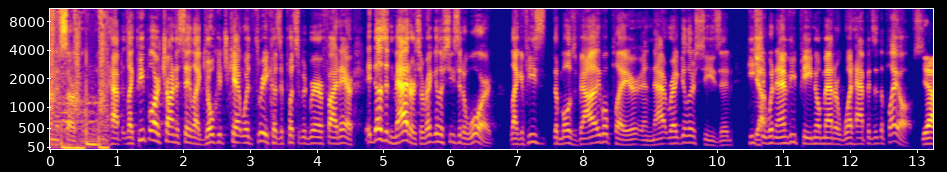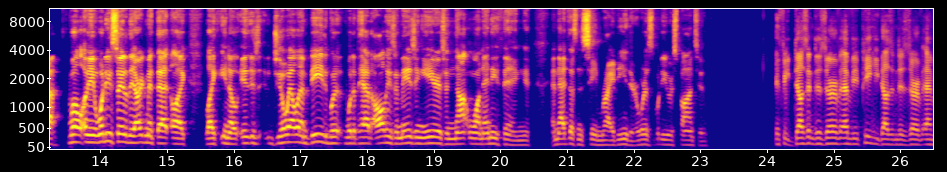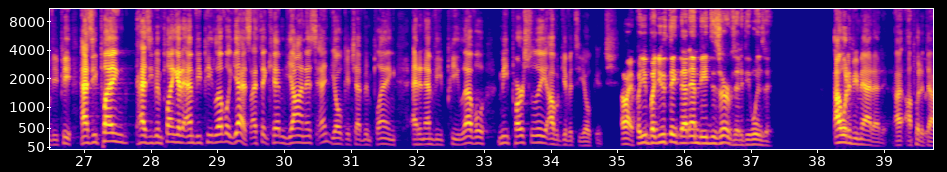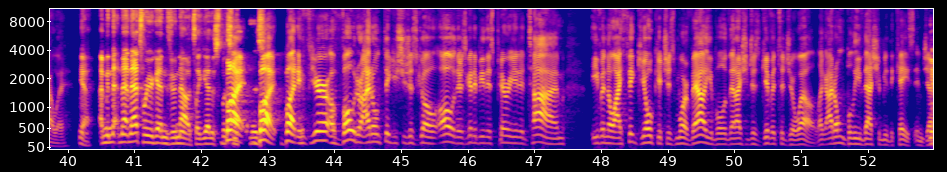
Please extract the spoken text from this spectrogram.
win the circle. Happen. Like people are trying to say like Jokic can't win three because it puts him in rarefied air. It doesn't matter. It's a regular season award. Like if he's the most valuable player in that regular season, he yeah. should win MVP no matter what happens in the playoffs. Yeah. Well, I mean, what do you say to the argument that like like you know is Joel Embiid would, would have had all these amazing years and not won anything, and that doesn't seem right either. What is what do you respond to? If he doesn't deserve MVP, he doesn't deserve MVP. Has he playing? Has he been playing at an MVP level? Yes, I think him, Giannis, and Jokic have been playing at an MVP level. Me personally, I would give it to Jokic. All right, but you but you think that Embiid deserves it if he wins it? I wouldn't be mad at it. I, will put it that way. Yeah, I mean that, that's where you're getting to now. It's like yeah, the split. But but but if you're a voter, I don't think you should just go. Oh, there's going to be this period of time even though I think Jokic is more valuable, that I should just give it to Joel. Like I don't believe that should be the case in general. Yeah.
